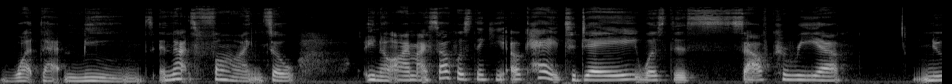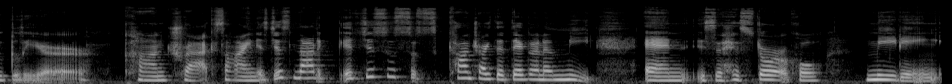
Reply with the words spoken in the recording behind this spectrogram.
what that means and that's fine. So you know i myself was thinking okay today was this south korea nuclear contract signed. It's just not. It's just a contract that they're going to meet, and it's a historical meeting.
